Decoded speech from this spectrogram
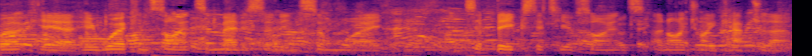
work here, who work in science and medicine in some way. It's a big city of science and I try and capture that.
